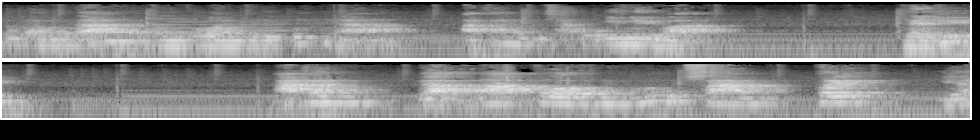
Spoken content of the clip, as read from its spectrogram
Mudah-mudahan ketentuan berikutnya akan mencakup ini, Pak. Jadi akan nggak lapor dulu sampai dia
